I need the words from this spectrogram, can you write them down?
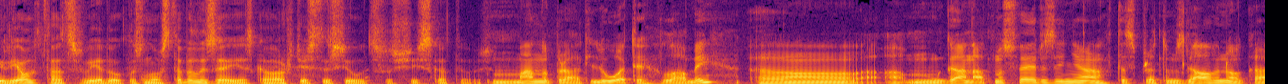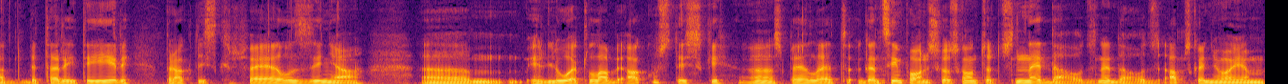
Ir jau tāds viedoklis nostabilizējies, kā orķestris jūtas uz šīs skatuves. Manuprāt, ļoti labi. Uh, gan atmosfēras ziņā, tas, protams, galvenokārt, bet arī tīri praktiski spēles ziņā um, ir ļoti labi akustiski uh, spēlēt. Gan simfoniskos koncertus nedaudz, nedaudz apskaņojam,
